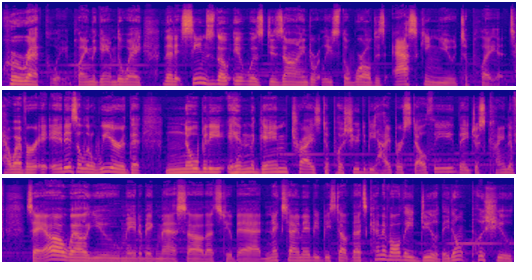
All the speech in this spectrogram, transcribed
correctly, playing the game the way that it seems though it was designed, or at least the world is asking you to play it. However, it is a little weird that nobody in the game tries to push you to be hyper stealthy. They just kind of say, oh, well, you made a big mess. Oh, that's too bad. Next time, maybe be stealth. That's kind of all they do. They don't push you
